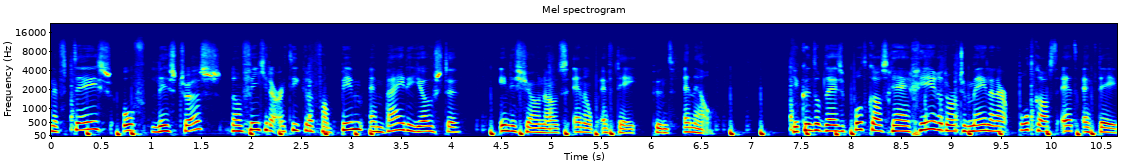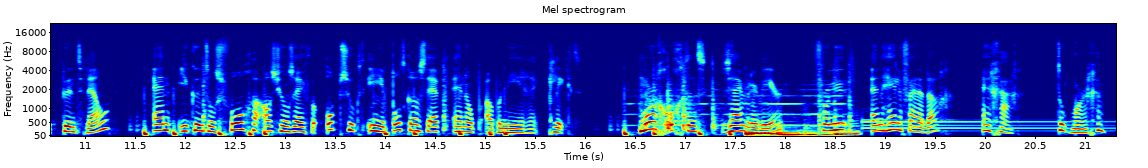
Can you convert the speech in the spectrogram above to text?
NFT's of Liz Truss? Dan vind je de artikelen van Pim en beide Joosten in de show notes en op fd.nl. Je kunt op deze podcast reageren door te mailen naar podcast.fd.nl. En je kunt ons volgen als je ons even opzoekt in je podcast-app en op abonneren klikt. Morgenochtend zijn we er weer. Voor nu een hele fijne dag en graag tot morgen.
